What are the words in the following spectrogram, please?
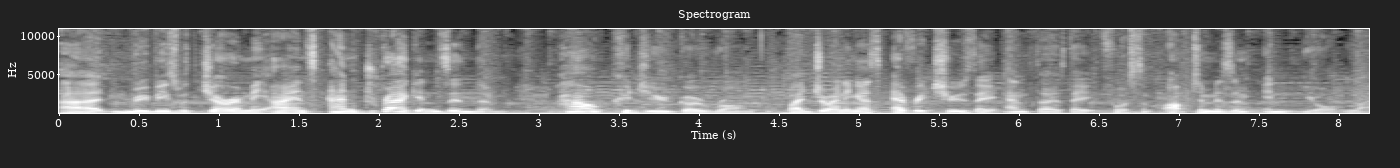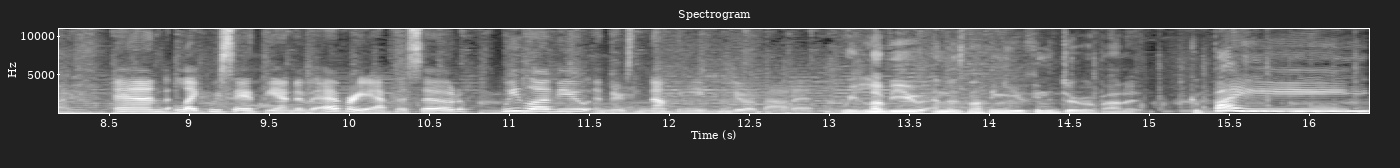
uh, movies with Jeremy Irons and dragons in them. How could you go wrong by joining us every Tuesday and Thursday for some optimism in your life? And like we say at the end of every episode, we love you and there's nothing you can do about it. We love you and there's nothing you can do about it. Goodbye.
